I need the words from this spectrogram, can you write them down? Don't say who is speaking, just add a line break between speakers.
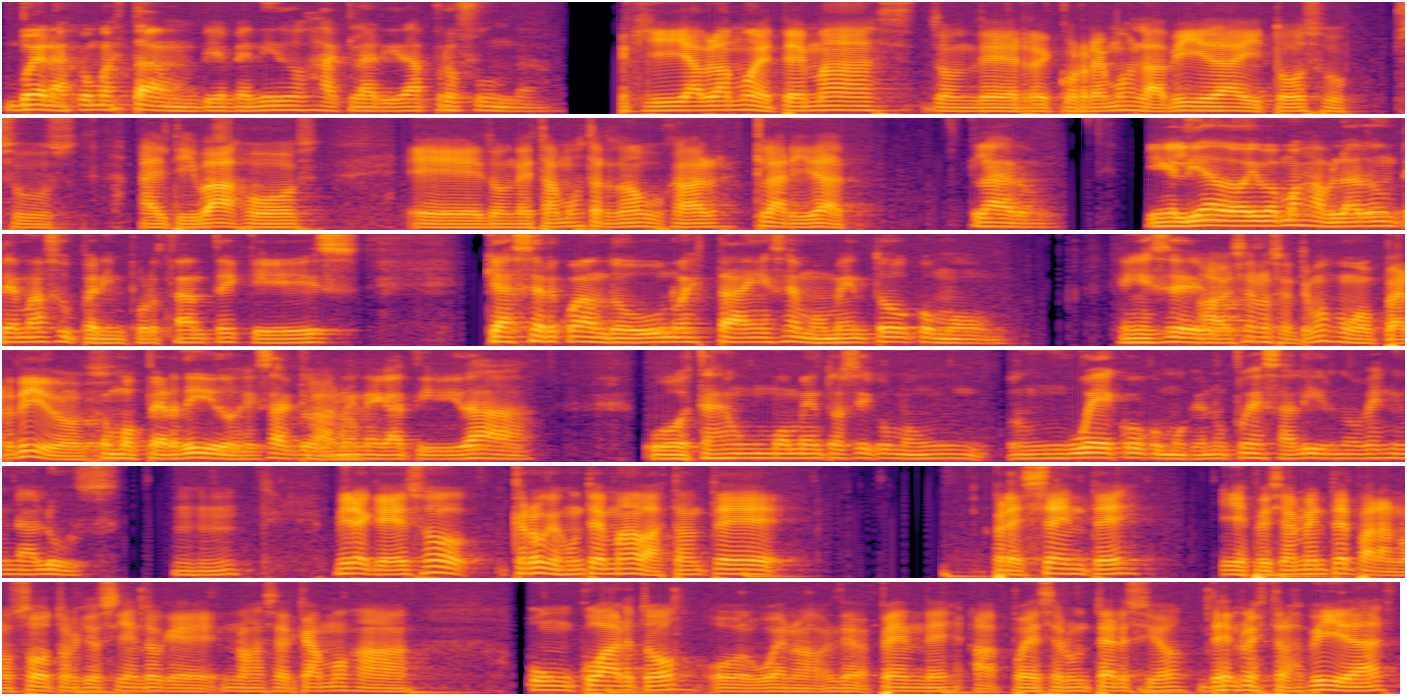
Buenas, ¿cómo están? Bienvenidos a Claridad Profunda.
Aquí hablamos de temas donde recorremos la vida y todos sus, sus altibajos, eh, donde estamos tratando de buscar claridad.
Claro. Y en el día de hoy vamos a hablar de un tema súper importante que es qué hacer cuando uno está en ese momento como en ese...
A veces nos sentimos como perdidos.
Como perdidos, exacto,
Claro.
como en negatividad. O estás en un momento así como un, un hueco, como que no puedes salir, no ves ni una luz.
Ujú. Mira que eso creo que es un tema bastante presente y especialmente para nosotros. Yo siento que nos acercamos a un cuarto, o bueno, depende, puede ser un tercio de nuestras vidas,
